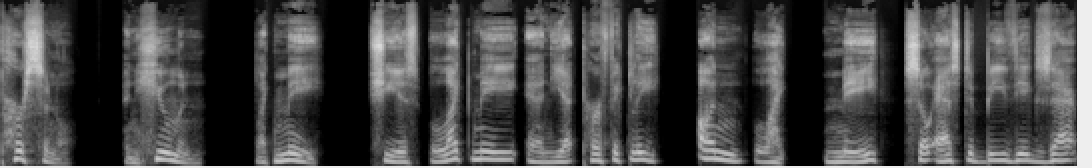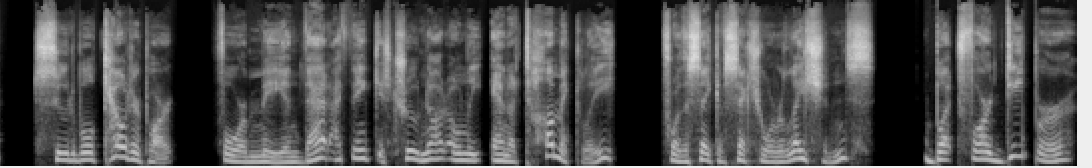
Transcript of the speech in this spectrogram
personal and human like me. She is like me and yet perfectly unlike me so as to be the exact suitable counterpart for me. And that I think is true not only anatomically for the sake of sexual relations, but far deeper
